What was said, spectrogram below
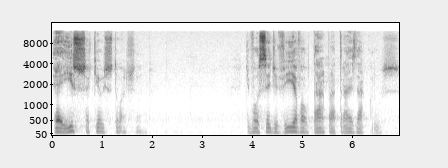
É isso é que eu estou achando. Que você devia voltar para trás da cruz.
